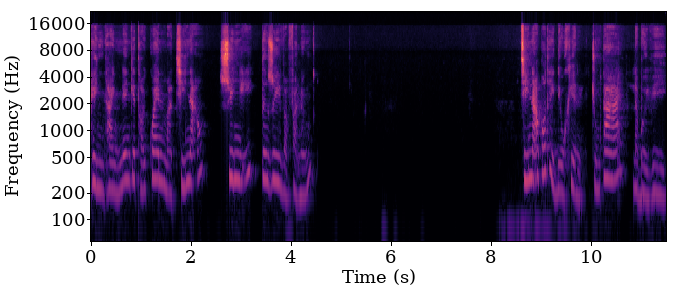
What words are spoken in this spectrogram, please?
hình thành nên cái thói quen mà trí não suy nghĩ, tư duy và phản ứng. Trí não có thể điều khiển chúng ta ấy, là bởi vì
